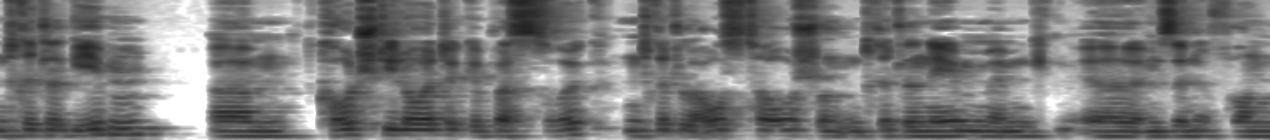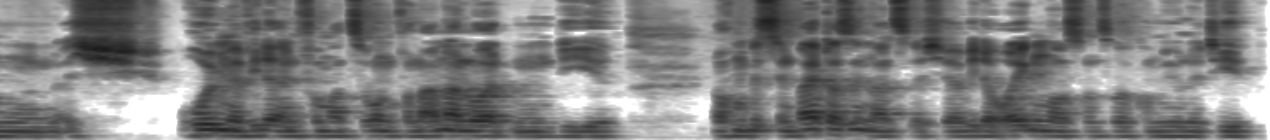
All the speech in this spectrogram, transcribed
ein Drittel geben, ähm, coach die Leute, gib was zurück, ein Drittel Austausch und ein Drittel nehmen im, äh, im Sinne von, ich hole mir wieder Informationen von anderen Leuten, die noch ein bisschen weiter sind als ich, ja, wie der Eugen aus unserer Community.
